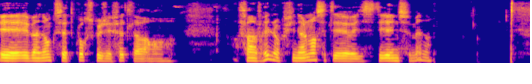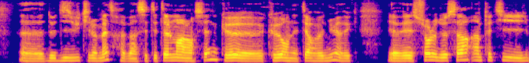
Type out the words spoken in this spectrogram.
Et, ben donc cette course que j'ai faite là fin avril, donc finalement c'était il y a une semaine. Hein. Euh, de 18 km, eh ben, c'était tellement à l'ancienne que, que on était revenu avec, il y avait sur le dossard un petit,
